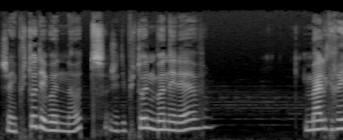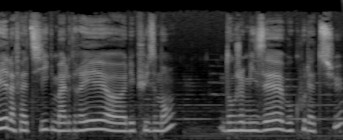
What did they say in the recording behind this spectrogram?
J'avais plutôt des bonnes notes, j'étais plutôt une bonne élève, malgré la fatigue, malgré euh, l'épuisement. Donc je misais beaucoup là-dessus.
